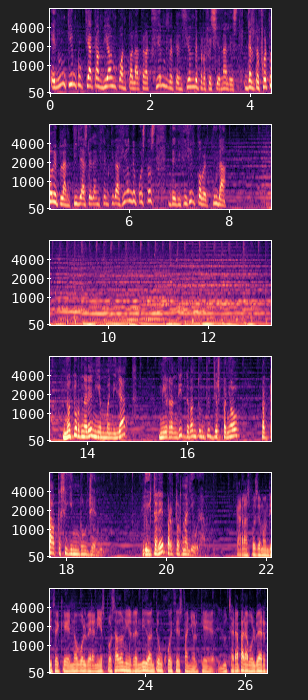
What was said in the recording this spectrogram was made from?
en un tiempo que ha cambiado en cuanto a la atracción y retención de profesionales, del refuerzo de plantillas, de la incentivación de puestos de difícil cobertura. No tornaré ni emmanillat ni rendit davant un jutge espanyol per tal que sigui indulgent. Lluitaré per tornar lliure. Carlas Puigdemont dice que no volverá ni esposado ni rendido ante un juez español, que luchará para volver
